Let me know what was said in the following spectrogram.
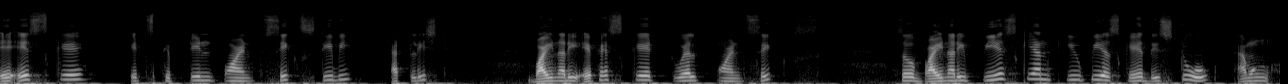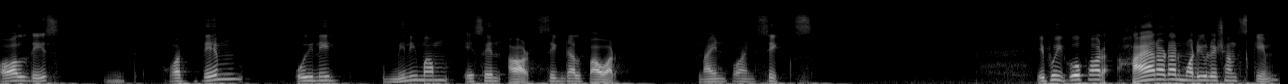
ASK it is 15.6 dB at least, binary FSK 12.6. So, binary PSK and QPSK these two among all these for them we need minimum SNR signal power 9.6. If we go for higher order modulation scheme,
